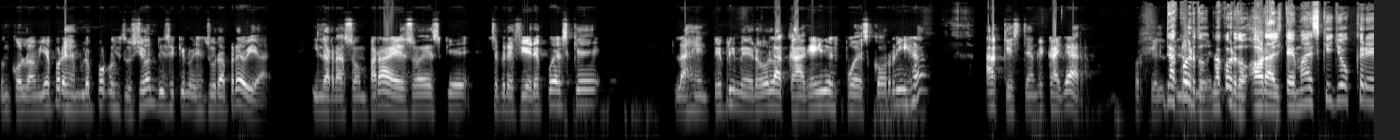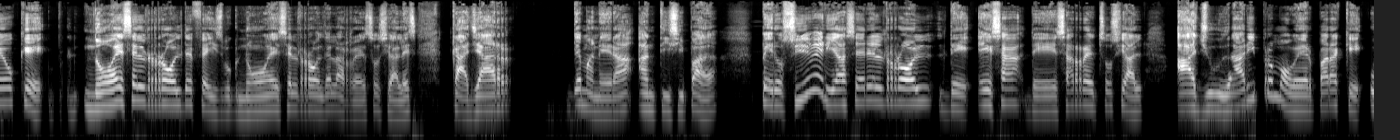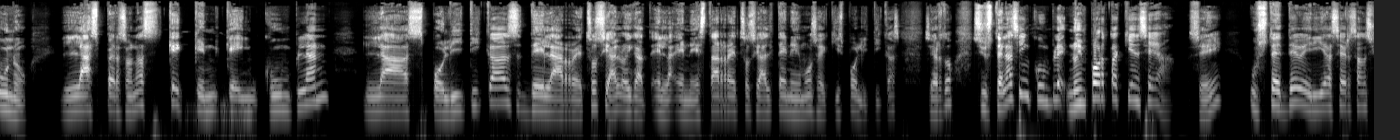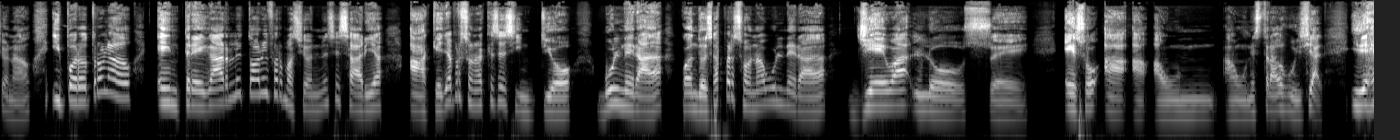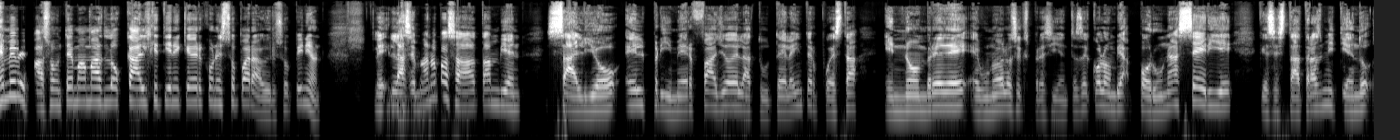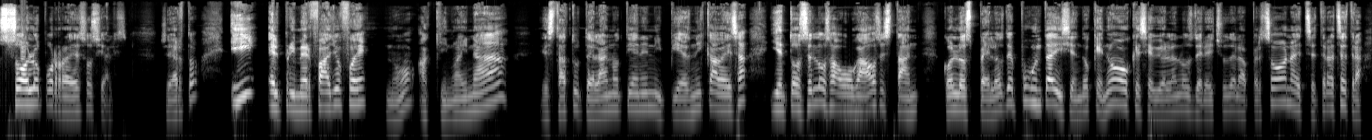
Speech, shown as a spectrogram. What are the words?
En Colombia, por ejemplo, por constitución dice que no hay censura previa. Y la razón para eso es que se prefiere, pues, que la gente primero la cague y después corrija a que tengan que callar. Porque el- De acuerdo, el- de acuerdo. Ahora, el tema es que yo creo que no es el rol de Facebook, no es el rol de las redes sociales callar de manera anticipada, pero sí debería ser el rol de esa, de esa red social ayudar y promover para que, uno, las personas que, que- que incumplan las políticas de la red social, oiga, en, en esta red social tenemos X políticas, ¿cierto? Si usted las incumple, no importa quién sea, ¿sí? Usted debería ser sancionado. Y por otro lado, entregarle toda la información necesaria a aquella persona que se sintió vulnerada, cuando esa persona vulnerada lleva los, eh, eso a, a- a un, a un estrado judicial. Y déjeme, me paso a un tema más local que tiene que ver con esto para oír su opinión. Eh, la semana pasada también salió el primer fallo de la tutela interpuesta en nombre de eh, uno de los expresidentes de Colombia por una serie que se está transmitiendo solo por redes sociales, ¿cierto? Y el primer fallo fue, no, aquí no hay nada, esta tutela no tiene ni pies ni cabeza y entonces los abogados están con los pelos de punta diciendo que no, que se violan los derechos de la persona, etcétera, etcétera.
